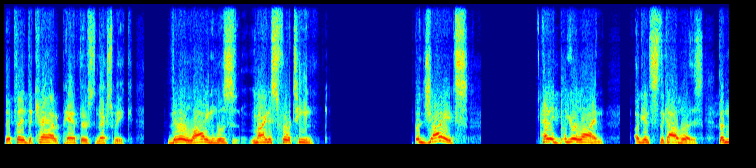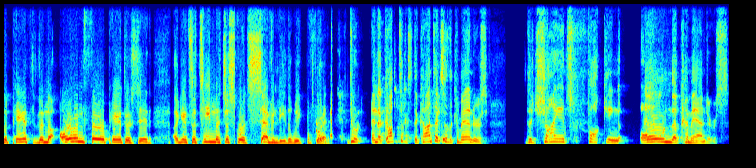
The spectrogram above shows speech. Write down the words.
they played the Carolina Panthers next week. Their line was minus 14. The Giants had a bigger line against the Cowboys than the Panth- than the 0 4 Panthers did against a team that just scored 70 the week before. Dude, in the context, the context of the Commanders, the Giants fucking own the Commanders.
